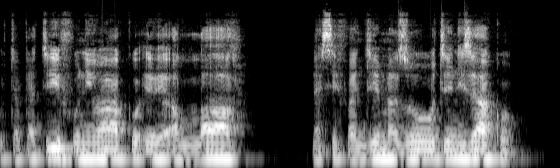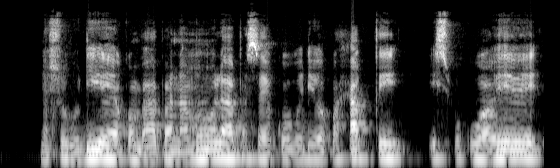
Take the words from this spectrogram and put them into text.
Utakatifu ni wako ewe Allah, na sifa njema zote ni zako. na Nashuhudia ya kwamba hapana mola apasaye kuabudiwa kwa haki isipokuwa wewe.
